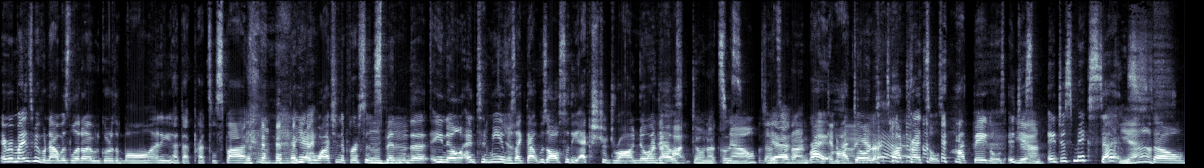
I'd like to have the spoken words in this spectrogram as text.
It reminds me of when I was little, I would go to the mall and you had that pretzel spot and you were mm-hmm. watching the person mm-hmm. spin the, you know, and to me it was like that was also the extra draw, knowing Or the that I was, hot donuts now. That's Yeah. what I'm right, thinking hot about. donuts, Yeah. hot pretzels, hot bagels. It just Yeah. it just makes sense. Yeah. So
